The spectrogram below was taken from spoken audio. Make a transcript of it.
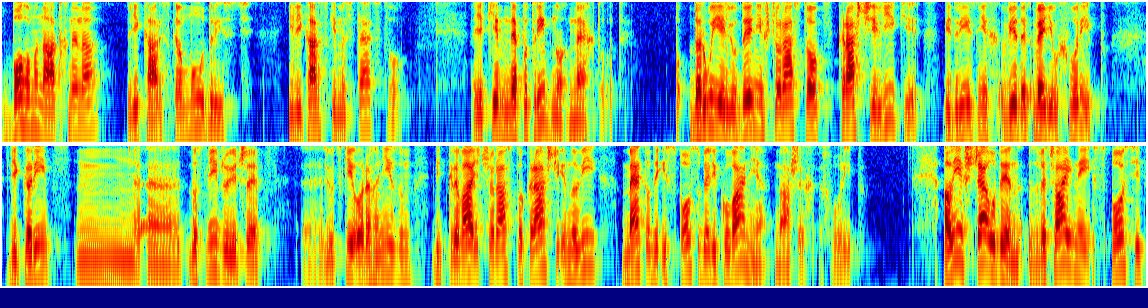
Богом натхнена лікарська мудрість і лікарське мистецтво, яким не потрібно нехтувати. Дарує людині щораз то кращі ліки від різних видів хворіб. Лікарі, е, досліджуючи е, людський організм, відкривають щораз то кращі і нові методи і способи лікування наших хворіб. Але є ще один звичайний спосіб,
